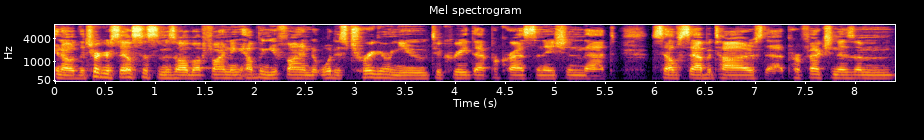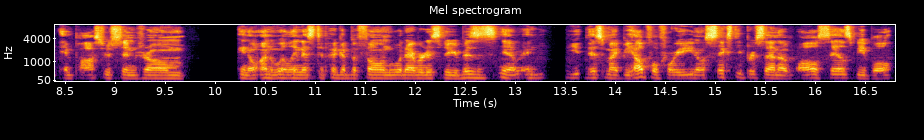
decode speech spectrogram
you know the trigger sales system is all about finding helping you find what is triggering you to create that procrastination that self-sabotage that perfectionism imposter syndrome you know unwillingness to pick up the phone whatever it is to your business you know and you, this might be helpful for you. You know 60% of all salespeople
